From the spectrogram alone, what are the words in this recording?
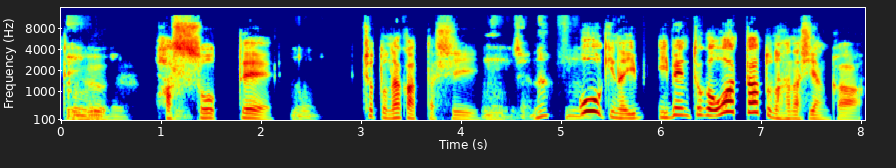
ていう発想って、ちょっとなかったし、大きなイベントが終わった後の話やんか。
